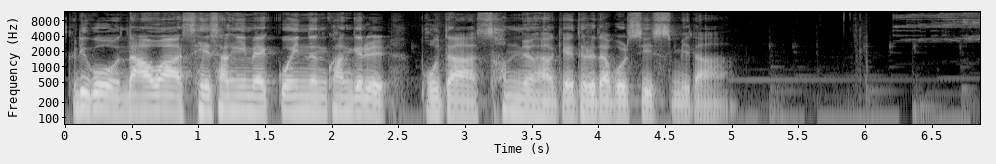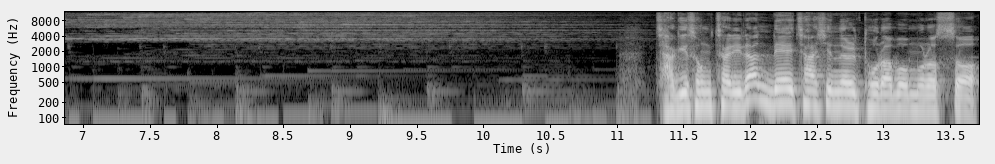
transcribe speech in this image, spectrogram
그리고 나와 세상이 맺고 있는 관계를 보다 선명하게 들여다볼 수 있습니다. 자기 성찰이란 내 자신을 돌아봄으로써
